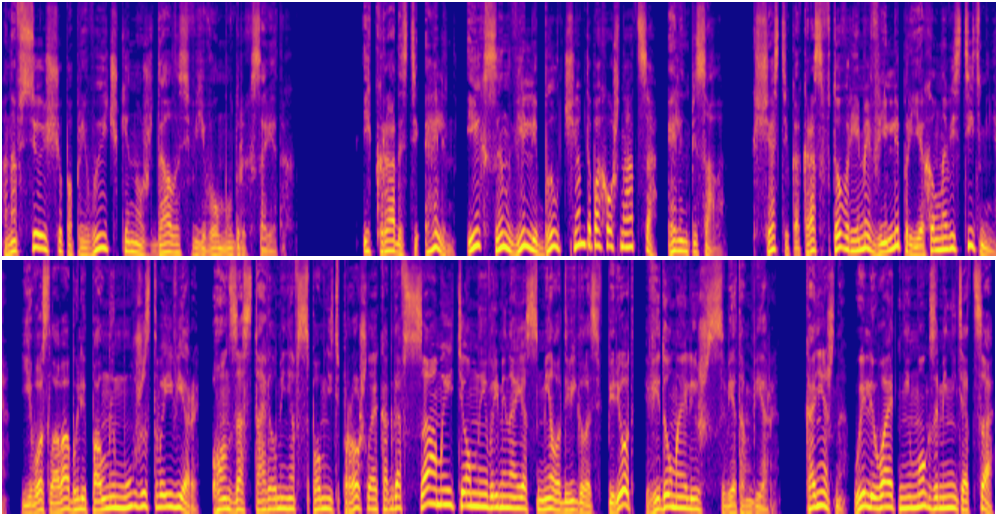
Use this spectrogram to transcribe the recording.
она все еще по привычке нуждалась в его мудрых советах. И к радости Эллен, их сын Вилли был чем-то похож на отца. Эллен писала. К счастью, как раз в то время Вилли приехал навестить меня. Его слова были полны мужества и веры. Он заставил меня вспомнить прошлое, когда в самые темные времена я смело двигалась вперед, ведомая лишь светом веры. Конечно, Уилли Уайт не мог заменить отца,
